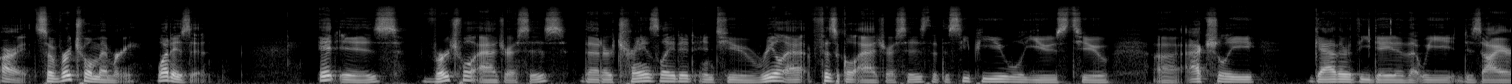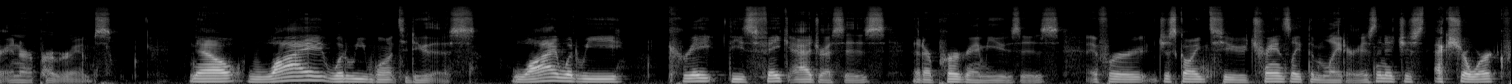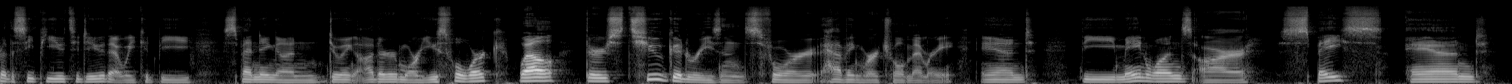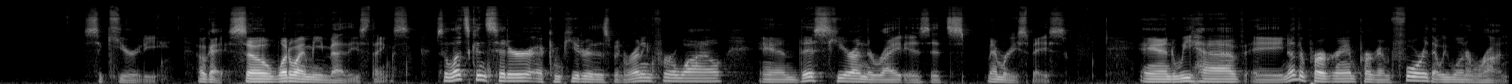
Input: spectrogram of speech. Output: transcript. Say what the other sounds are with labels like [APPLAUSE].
All right, so virtual memory, what is it? It is virtual addresses that are translated into real physical addresses that the CPU will use to uh, actually gather the data that we desire in our programs. Now, why would we want to do this? Why would we create these fake addresses that our program uses if we're just going to translate them later? Isn't it just extra work for the CPU to do that we could be spending on doing other more useful work? Well, there's two good reasons for having virtual memory, and the main ones are space and security. Okay, so what do I mean by these things? So let's consider a computer that's been running for a while, and this here on the right is its memory space. And we have another program, program 4, that we want to run.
